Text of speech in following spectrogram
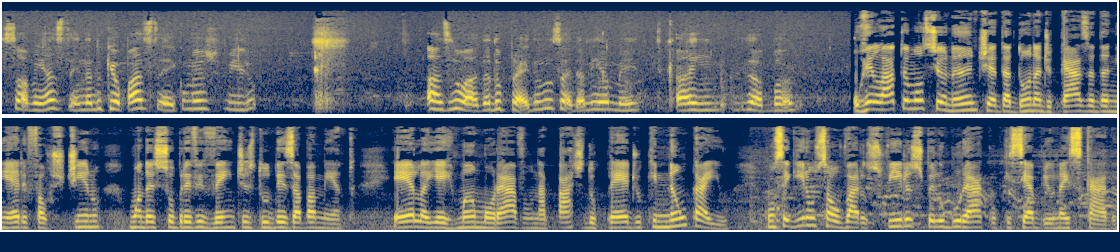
Só vem a cena do que eu passei com meus filhos. A zoada do prédio não sai da minha mente, caindo, desabando. O relato emocionante é da dona de casa Daniele Faustino, uma das sobreviventes do desabamento. Ela e a irmã moravam na parte do prédio que não caiu. Conseguiram salvar os filhos pelo buraco que se abriu na escada.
